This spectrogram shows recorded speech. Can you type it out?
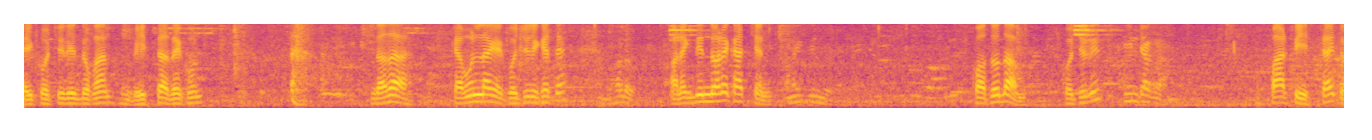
এই কচুরির দোকান, ভিড়টা দেখুন। দাদা, কেমন লাগে কচুরি খেতে? ভালো। অনেক দিন ধরে খাচ্ছেন? ধরে। কত দাম? কচুরি? তিন টাকা। পার পিস তাই তো?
